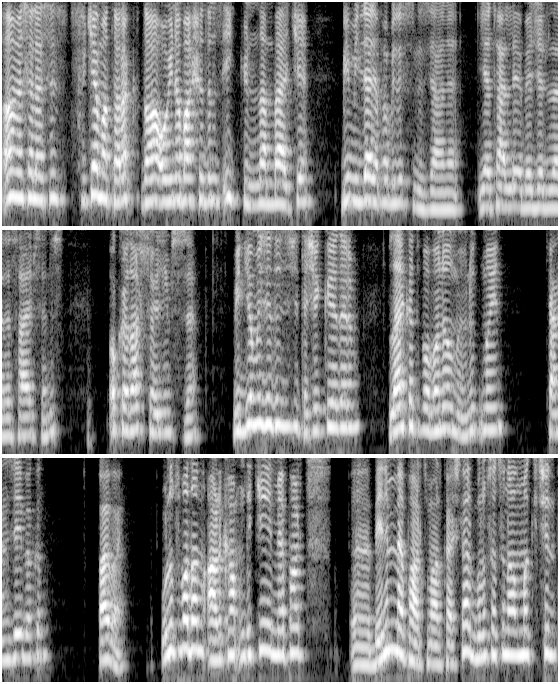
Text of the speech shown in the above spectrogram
Ama mesela siz scam atarak daha oyuna başladığınız ilk günden belki 1 milyar yapabilirsiniz yani yeterli becerilere sahipseniz. O kadar söyleyeyim size. Videomu izlediğiniz için teşekkür ederim. Like atıp abone olmayı unutmayın. Kendinize iyi bakın. Bay bay. Unutmadan arkamdaki mapart e, benim mapartım arkadaşlar. Bunu satın almak için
